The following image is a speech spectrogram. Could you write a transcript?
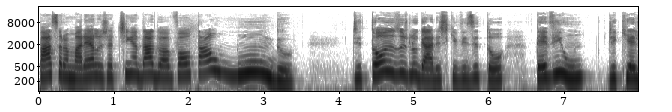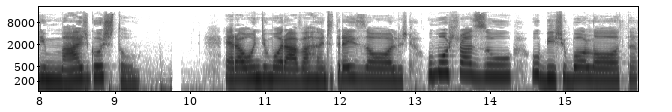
Pássaro Amarelo já tinha dado a volta ao mundo. De todos os lugares que visitou, teve um de que ele mais gostou. Era onde morava a rã de três olhos, o monstro azul, o bicho bolota,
